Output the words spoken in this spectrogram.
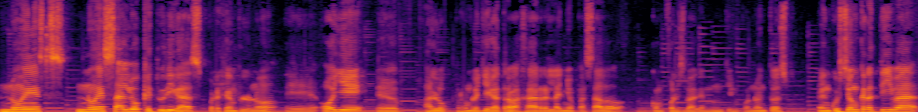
no es, no es algo que tú digas, por ejemplo, ¿no? Eh, Oye, eh, algo, por ejemplo, llegué a trabajar el año pasado con Volkswagen un tiempo, ¿no? Entonces, en cuestión creativa,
